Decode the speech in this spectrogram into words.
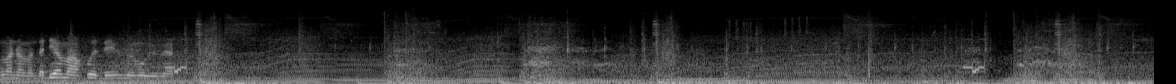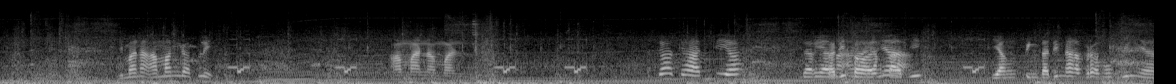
Aman aman. Tadi sama aku deh mobil merah. Gimana aman nggak, Pli? Aman aman. Hati-hati ya. Dari tadi soalnya yang tadi yang pink tadi nabrak mobilnya.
